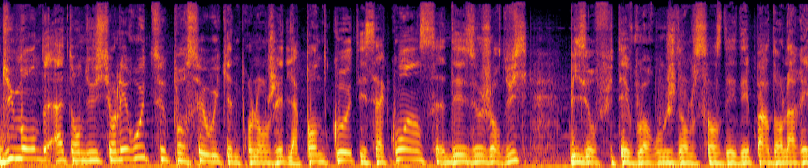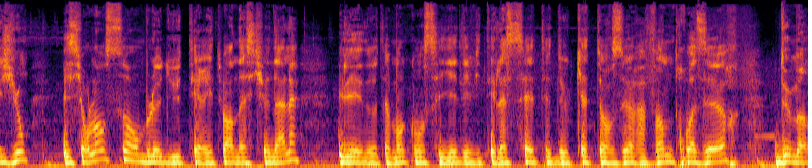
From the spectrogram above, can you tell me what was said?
Du monde attendu sur les routes pour ce week-end prolongé de la Pentecôte et ça coince dès aujourd'hui. Bison futé voie rouge dans le sens des départs dans la région et sur l'ensemble du territoire national. Il est notamment conseillé d'éviter la 7 de 14h à 23h. Demain,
